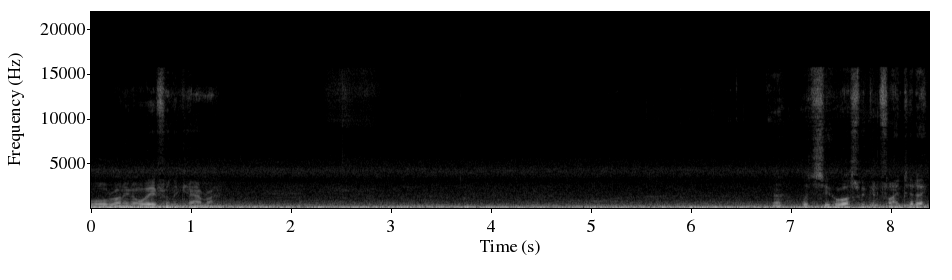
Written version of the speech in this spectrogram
All running away from the camera. let's see who else we can find today.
